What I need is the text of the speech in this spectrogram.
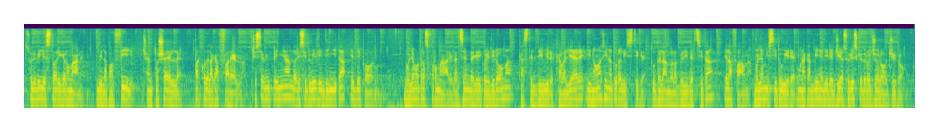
sulle ville storiche romane, Villa Panfili, Centocelle, Parco della Caffarella. Ci stiamo impegnando a restituirgli dignità e decoro. Vogliamo trasformare le aziende agricole di Roma, Casteldiguido e Cavaliere in oasi naturalistiche, tutelando la biodiversità e la fauna. Vogliamo istituire una cabina di regia sul rischio idrogeologico,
